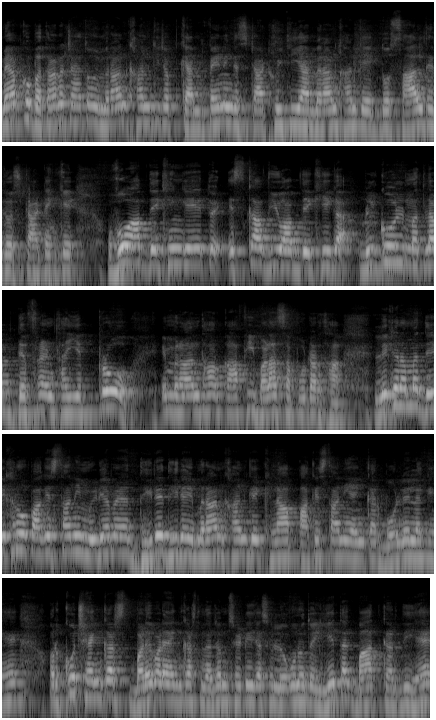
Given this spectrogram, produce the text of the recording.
मैं आपको बताना चाहता हूँ, इमरान खान की जब कैंपेनिंग स्टार्ट हुई थी, या इमरान खान के एक दो साल थे जो स्टार्टिंग के, वो आप देखेंगे तो इसका व्यू आप देखिएगा, बिल्कुल मतलब डिफरेंट था ये प्रो इमरान था और काफ़ी बड़ा सपोर्टर था। लेकिन अब मैं देख रहा हूँ पाकिस्तानी मीडिया में धीरे धीरे इमरान खान के खिलाफ पाकिस्तानी एंकर बोलने लगे हैं और कुछ एंकर्स बड़े बड़े एंकर्स नजम सिटी जैसे लोगों ने तो ये तक बात कर दी है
